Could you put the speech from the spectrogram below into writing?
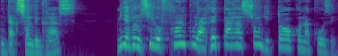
d'action de grâce, mais il y avait aussi l'offrande pour la réparation du tort qu'on a causé.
